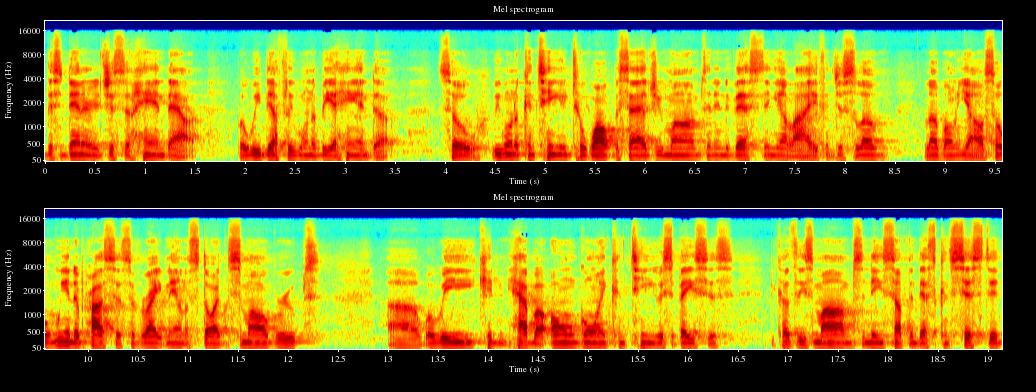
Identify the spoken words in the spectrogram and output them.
this dinner is just a handout, but we definitely want to be a hand up. So we want to continue to walk beside you moms and invest in your life and just love, love on y'all. So we're in the process of right now to start small groups uh, where we can have our ongoing continuous spaces because these moms need something that's consistent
